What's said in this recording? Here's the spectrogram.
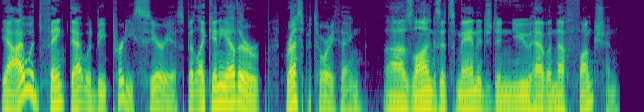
yeah, I would think that would be pretty serious. But like any other respiratory thing, uh, as long as it's managed and you have enough function,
